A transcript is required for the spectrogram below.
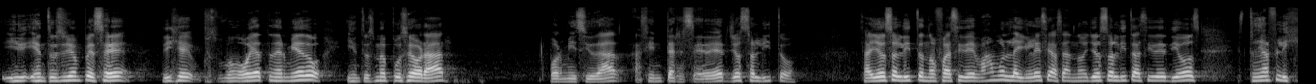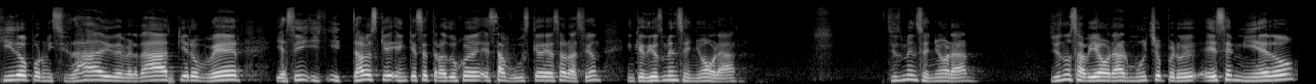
Y, entonces yo empecé, dije, pues voy a tener miedo. Y entonces me puse a orar por mi ciudad, así interceder yo solito. Sea, yo solito no fue así de, vamos la iglesia, o sea, no, yo solito así de Dios, estoy afligido por mi ciudad y de verdad quiero ver. Y así, y, ¿sabes qué, en qué se tradujo esa búsqueda, esa oración? En que Dios me enseñó a orar. Dios me enseñó a orar. Yo no sabía orar mucho, pero ese miedo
